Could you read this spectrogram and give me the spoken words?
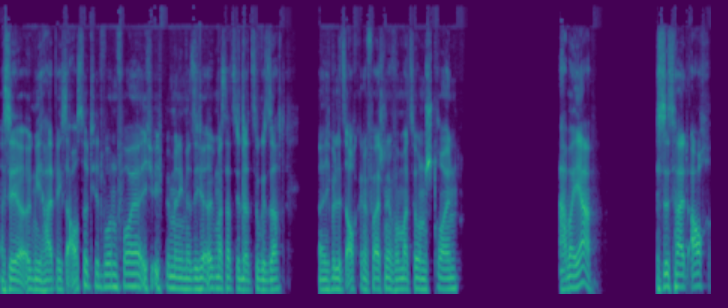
dass sie ja irgendwie halbwegs aussortiert wurden vorher. Ich, ich bin mir nicht mehr sicher, irgendwas hat sie dazu gesagt. Äh, ich will jetzt auch keine falschen Informationen streuen. Aber ja, es ist halt auch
